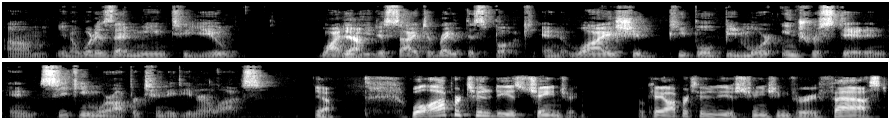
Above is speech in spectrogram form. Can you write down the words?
Um, you know, what does that mean to you? Why did yeah. you decide to write this book? And why should people be more interested in, in seeking more opportunity in their lives? Yeah. Well, opportunity is changing. Okay. Opportunity is changing very fast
